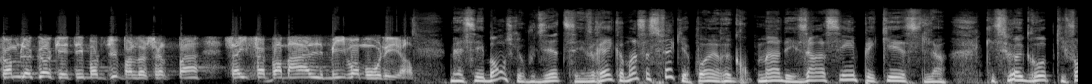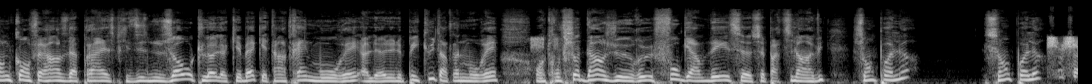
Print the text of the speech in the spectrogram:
comme le gars qui a été mordu par le serpent. Ça, il fait pas mal, mais il va mourir. Mais c'est bon ce que vous dites, c'est vrai. Comment ça se fait qu'il n'y a pas un regroupement des anciens péquistes, là, qui se regroupent, qui font une conférence de presse, puis qui disent, nous autres, là, le Québec est en train de mourir, euh, le, PQ est en train de mourir, on trouve ça dangereux, faut garder ce, ce parti-là en vie. Ils sont pas là. Ils sont pas là. Ça,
